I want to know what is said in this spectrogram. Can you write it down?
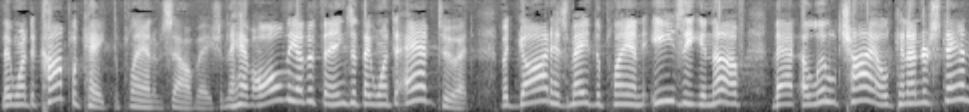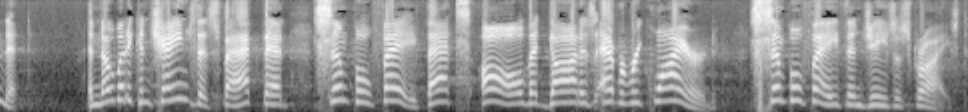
they want to complicate the plan of salvation. They have all the other things that they want to add to it. But God has made the plan easy enough that a little child can understand it. And nobody can change this fact that simple faith, that's all that God has ever required. Simple faith in Jesus Christ.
